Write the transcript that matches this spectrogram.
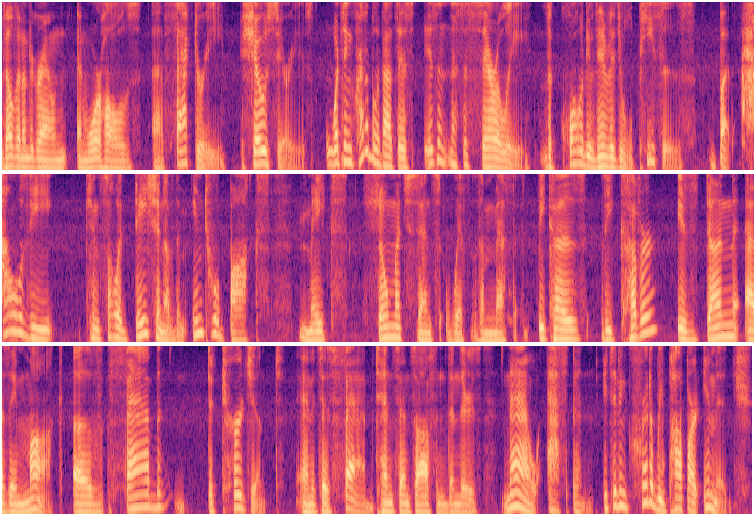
Velvet Underground and Warhol's uh, Factory show series. What's incredible about this isn't necessarily the quality of the individual pieces, but how the consolidation of them into a box makes so much sense with the method. Because the cover is done as a mock of Fab detergent. And it says Fab, 10 cents off, and then there's now Aspen. It's an incredibly pop art image.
